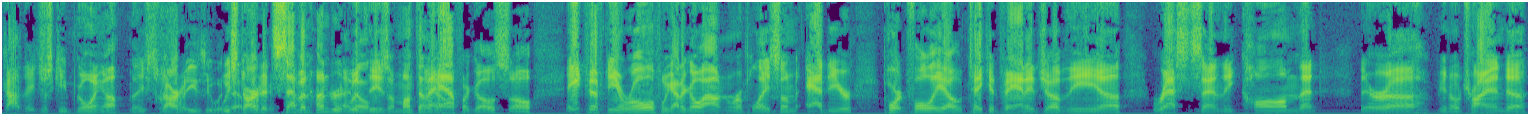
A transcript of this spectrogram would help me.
God, they just keep going up. They started. Crazy with we started market. seven hundred with these a month and I a know. half ago. So eight fifty a roll. If we got to go out and replace them, add to your portfolio. Take advantage of the uh, rests and the calm that they're uh, you know trying to.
